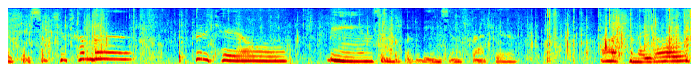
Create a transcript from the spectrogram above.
Okay, so cucumber, pretty kale, beans, and I'll put the beans in the front here. Uh, tomatoes,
